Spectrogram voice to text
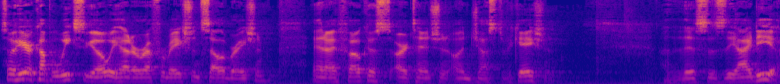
So, here a couple weeks ago, we had a Reformation celebration, and I focused our attention on justification. This is the idea,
